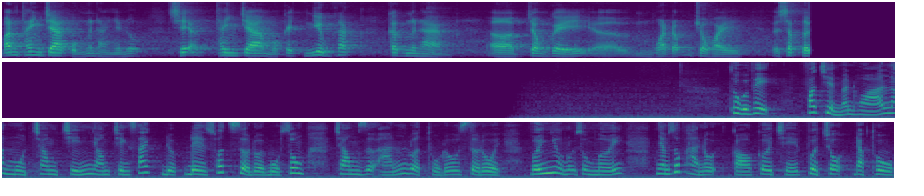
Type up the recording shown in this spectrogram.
ban thanh tra của ngân hàng nhà nước sẽ thanh tra một cách nghiêm khắc các ngân hàng uh, trong cái uh, hoạt động cho vay sắp tới. Thưa quý vị, Phát triển văn hóa là một trong 9 nhóm chính sách được đề xuất sửa đổi bổ sung trong dự án luật thủ đô sửa đổi với nhiều nội dung mới nhằm giúp Hà Nội có cơ chế vượt trội đặc thù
